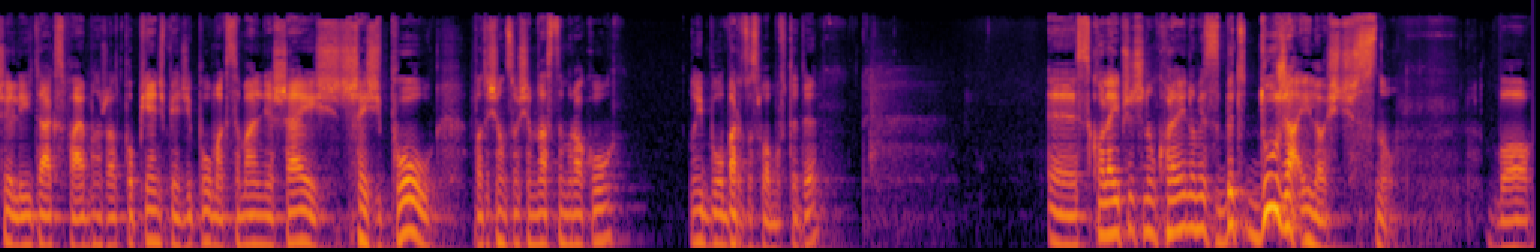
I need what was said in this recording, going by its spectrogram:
czyli tak spałem na przykład po 5, 5,5, maksymalnie 6, 6,5 w 2018 roku. No i było bardzo słabo wtedy. E, z kolei przyczyną kolejną jest zbyt duża ilość snu, bo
